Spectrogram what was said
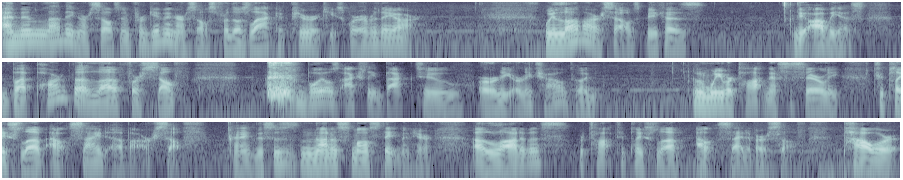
And then loving ourselves and forgiving ourselves for those lack of purities, wherever they are. We love ourselves because the obvious, but part of the love for self boils actually back to early, early childhood when we were taught necessarily to place love outside of ourself. Okay, this is not a small statement here. A lot of us were taught to place love outside of ourself, power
